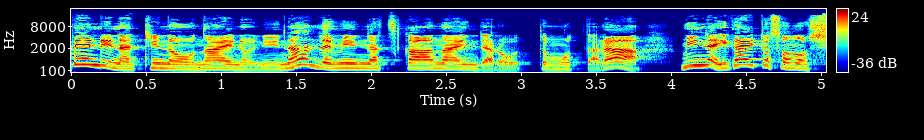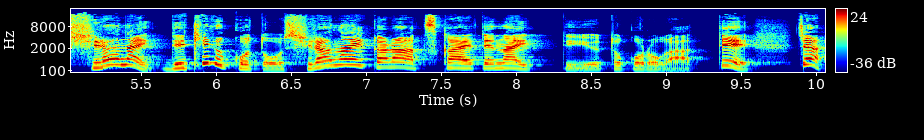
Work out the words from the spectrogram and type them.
便利な機能ないのになんでみんな使わないんだろうって思ったら、みんな意外とその知らない、できることを知らないから使えてないっていうところがあって、じゃあ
